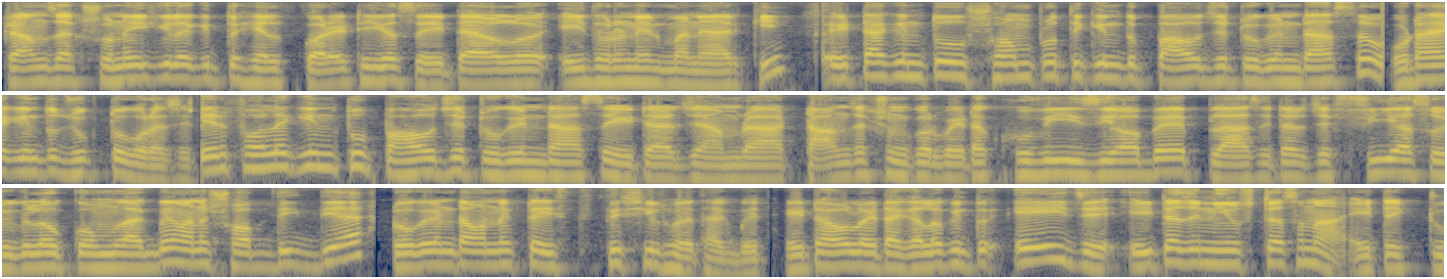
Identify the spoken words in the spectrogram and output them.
ট্রানজাকশন এইগুলো কিন্তু হেল্প করে, ঠিক আছে? এটা হলো এই ধরনের মানে আর কি। এটা কিন্তু সম্প্রতি কিন্তু পাও যে টোকেনটা আছে, ওটাকে কিন্তু যুক্ত করেছে। এর ফলে কিন্তু পাও যে টোকেনটা আছে, এটার যে আমরা ট্রানজাকশন করব, এটা খুবই ইজি হবে প্লাস এটার যে ফি আছে, ওইগুলোও কম লাগবে মানে সব দিক দিয়ে টোকেনটা অনেকটা স্থিতিশীল হয়ে থাকবে। এটা হলো, এটা গেল, কিন্তু এই যে, এইটা যে নিউজটা আছে না, এটা একটু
